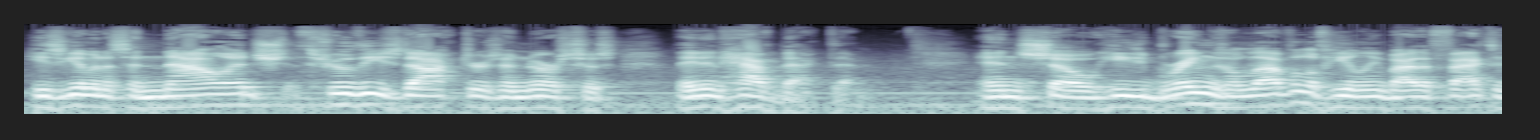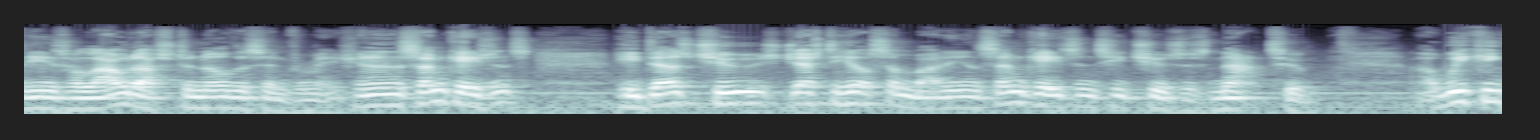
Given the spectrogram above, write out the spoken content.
He's given us a knowledge through these doctors and nurses they didn't have back then. And so he brings a level of healing by the fact that he's allowed us to know this information. And in some cases, he does choose just to heal somebody. In some cases, he chooses not to. Uh, we can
